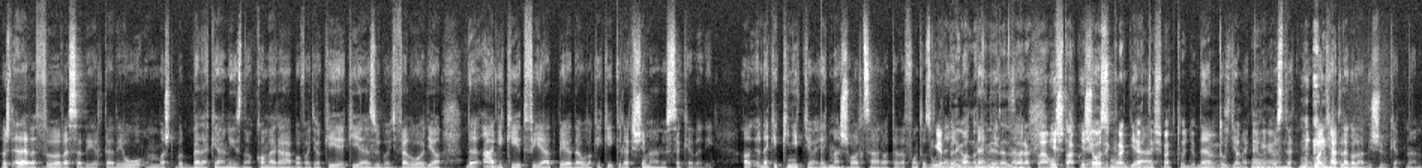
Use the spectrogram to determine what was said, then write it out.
Most eleve fölveszed, érted? Jó, most bele kell nézni a kamerába, vagy a kijelzőbe, vagy feloldja, de Ági két fiát például, aki kikerek, simán összekeveri a, neki kinyitja egymás arcára a telefont, az Igen, új pedig annak nem nyitná. ezzel reklámozták, és, és azt mondják, is meg tudjuk nem tudja megkülönböztetni. Igen. Vagy hát legalábbis őket nem.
